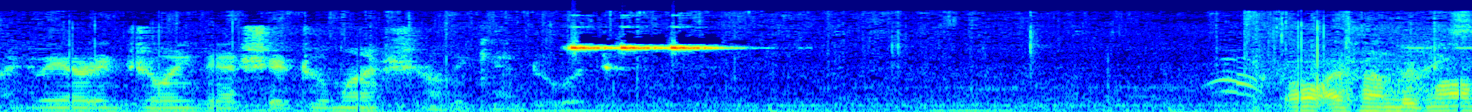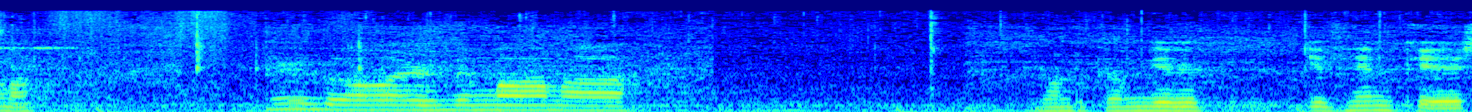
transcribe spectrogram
Like they are enjoying that shit too much, no they can't do it. oh, I found Big Mama. Here you go, there's Big Mama. Want to come give you, give him kiss?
